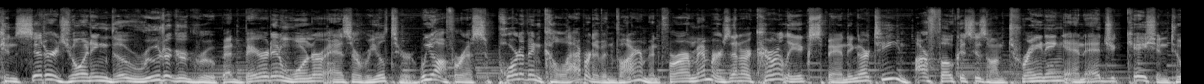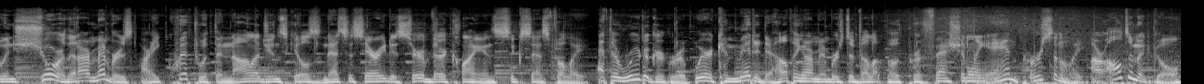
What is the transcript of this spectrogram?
Consider joining the Ruettiger Group at Baird and Warner as a realtor. We offer a supportive and collaborative environment for our members and are currently expanding our team. Our focus is on training and education to ensure that our members are equipped with the knowledge and skills necessary to serve their clients successfully. At the Ruettiger Group, we are committed to helping our members develop both professionally and personally. Our ultimate goal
